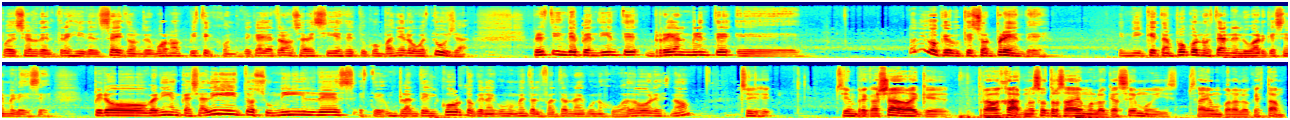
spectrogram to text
puede ser del 3 y del 6, donde vos no, viste que cuando te cae atrás no sabes si es de tu compañero o es tuya. Pero este Independiente realmente, eh, no digo que, que sorprende, ni que tampoco no está en el lugar que se merece, pero venían calladitos, humildes, este, un plantel corto que en algún momento le faltaron a algunos jugadores, ¿no? Sí, sí. Siempre callado, hay que trabajar. Nosotros sabemos lo que hacemos y sabemos para lo que estamos.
